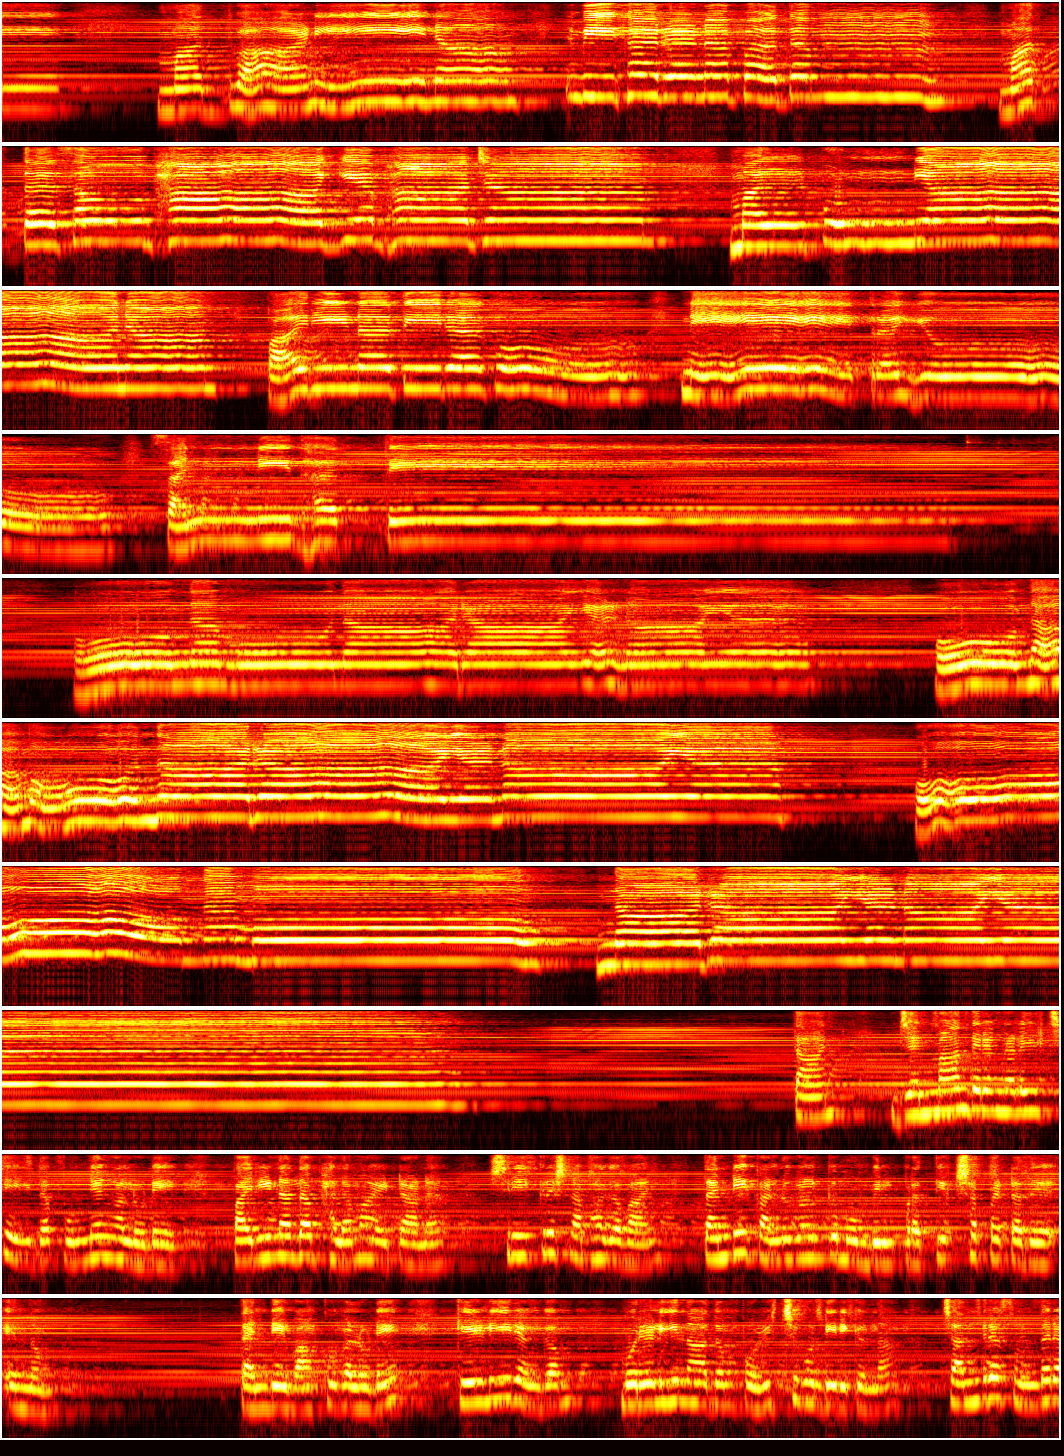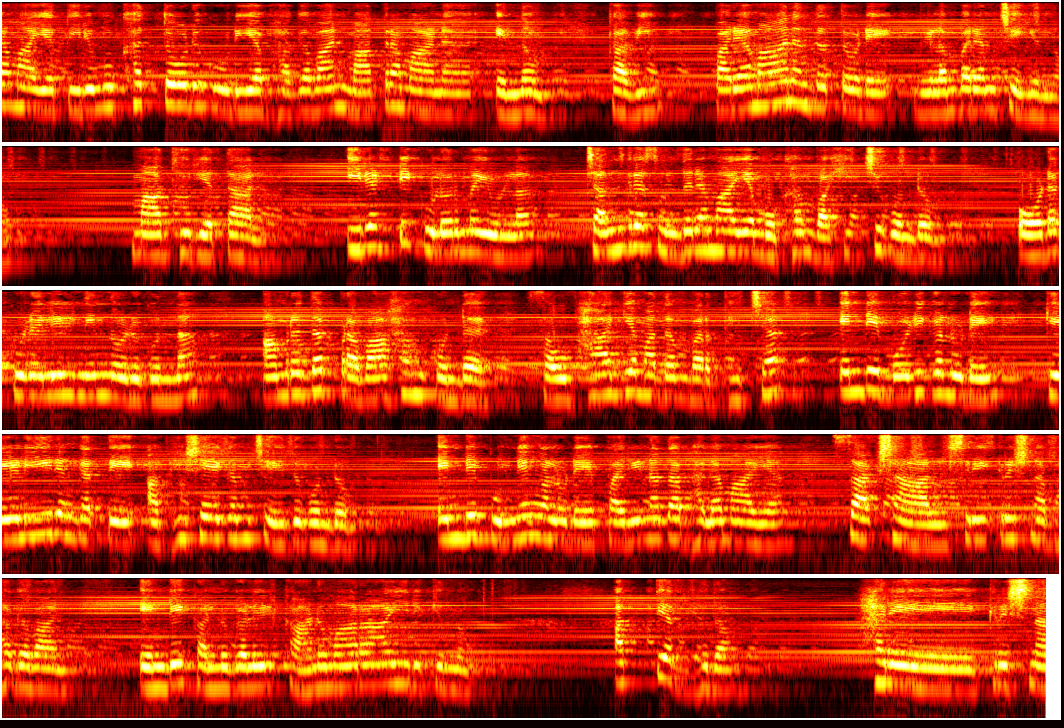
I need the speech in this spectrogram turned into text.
മദ്വാണീനാം വിഹരണപദം മത്തസൗഭാഗ്യഭാജാ. മൽപുണ്യാനാം പരിണതിരഹോ നേത്രയോ. സന്നിധത്തെ. ഓം നമോ നാരായണായ. ഓം നമോ നാരായണായ. ഓം താൻ ജന്മാന്തരങ്ങളിൽ ചെയ്ത പുണ്യങ്ങളുടെ പരിണത ഫലമായിട്ടാണ് ശ്രീകൃഷ്ണ ഭഗവാൻ തന്റെ കണ്ണുകൾക്ക് മുമ്പിൽ പ്രത്യക്ഷപ്പെട്ടത് എന്നും. തന്റെ വാക്കുകളുടെ കേളീരംഗം മുരളീനാഥം പൊഴിച്ചുകൊണ്ടിരിക്കുന്ന ചന്ദ്രസുന്ദരമായ തിരുമുഖത്തോടു കൂടിയ ഭഗവാൻ മാത്രമാണ് എന്നും കവി പരമാനന്ദത്തോടെ വിളംബരം ചെയ്യുന്നു. മാധുര്യത്താൽ ഇരട്ടി കുളിർമയുള്ള ചന്ദ്രസുന്ദരമായ മുഖം വഹിച്ചുകൊണ്ടും ഓടക്കുഴലിൽ നിന്നൊഴുകുന്ന അമൃതപ്രവാഹം കൊണ്ട് സൗഭാഗ്യമതം വർദ്ധിച്ച എന്റെ മൊഴികളുടെ കേളീരംഗത്തെ അഭിഷേകം ചെയ്തുകൊണ്ടും എന്റെ പുണ്യങ്ങളുടെ പരിണത ഫലമായ സാക്ഷാൽ ശ്രീകൃഷ്ണ ഭഗവാൻ എന്റെ കണ്ണുകളിൽ കാണുമാറായിരിക്കുന്നു. അത്യദ്ഭുതം. ഹരേ കൃഷ്ണ.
